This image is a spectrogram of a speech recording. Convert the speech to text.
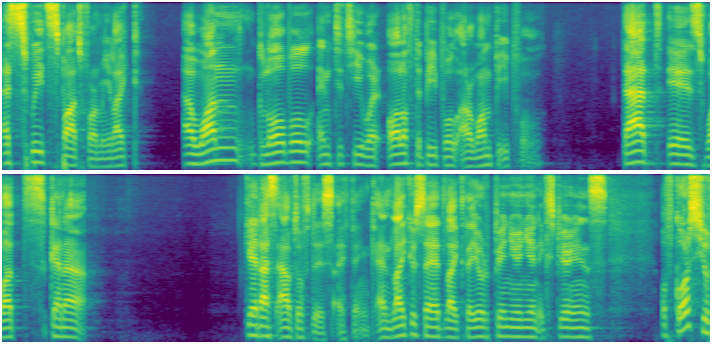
a sweet spot for me. Like a one global entity where all of the people are one people. That is what's gonna get us out of this i think. And like you said like the european union experience of course you're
